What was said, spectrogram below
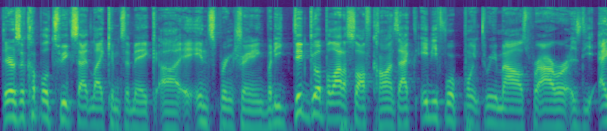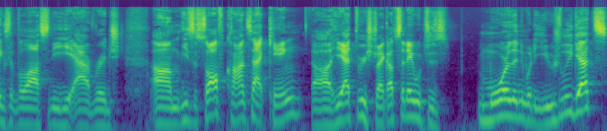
there's a couple of tweaks I'd like him to make uh, in spring training. But he did go up a lot of soft contact, 84.3 miles per hour is the exit velocity he averaged. Um, he's a soft contact king. Uh, he had three strikeouts today, which is more than what he usually gets.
